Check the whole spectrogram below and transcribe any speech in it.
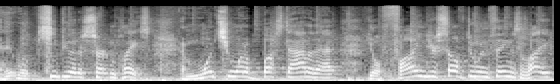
and it will keep you at a certain place. And once you want to bust out of that, you'll find yourself doing things like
